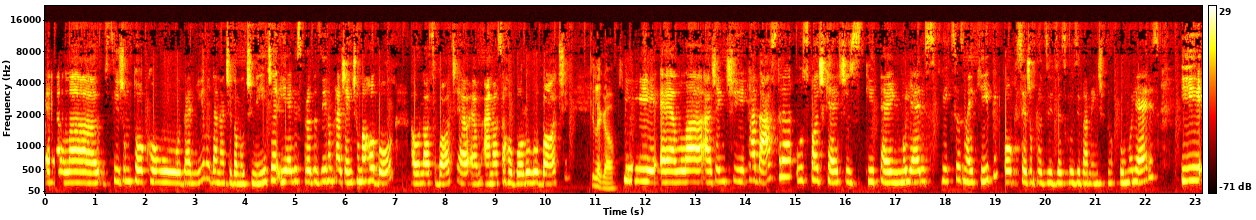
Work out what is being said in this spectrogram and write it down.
Ela se juntou com o Danilo, da Nativa Multimídia, e eles produziram para a gente uma robô, o nosso bot, a, é, é a nossa robô Lulu Bot, que legal. E ela, a gente cadastra os podcasts que tem mulheres fixas na equipe ou que sejam produzidos exclusivamente por, por mulheres. E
